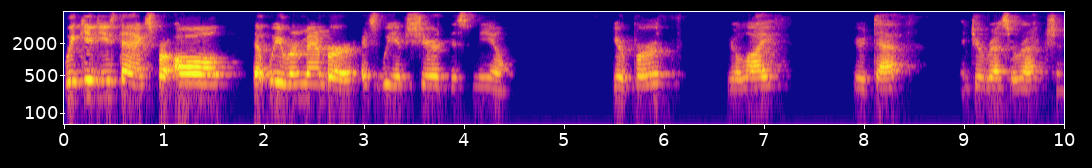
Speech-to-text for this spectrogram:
we give you thanks for all that we remember as we have shared this meal your birth, your life, your death, and your resurrection.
